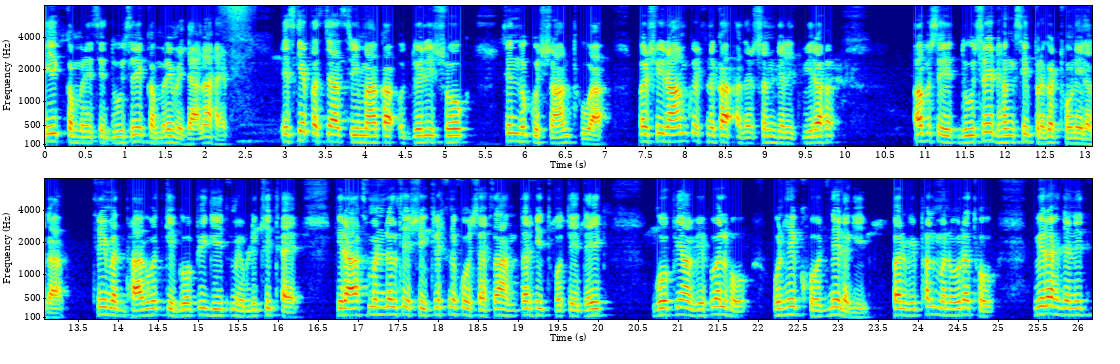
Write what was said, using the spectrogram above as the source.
एक कमरे से दूसरे कमरे में जाना है। इसके पश्चात श्री माँ का उद्वेली शोक, सिंधु कुछ शांत हुआ, पर श्री रामकृष्ण का आदर्शन जनित विरह अब से दूसरे ढंग से प्रकट होने लगा। श्रीमद्भागवत के गोपी गीत में उल्लिखित है कि रासमंडल से श्री कृष्ण को सहसा अंतर्हित होते देख गोपियाँ विफल हो, उन्हें खोजने लगी, पर विफल मनोरथ हो, विरह जनित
